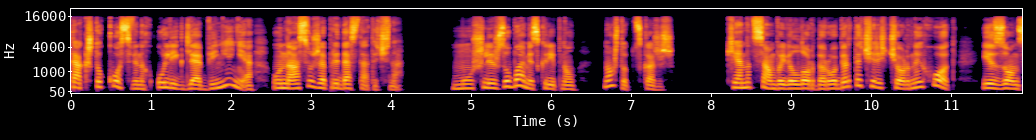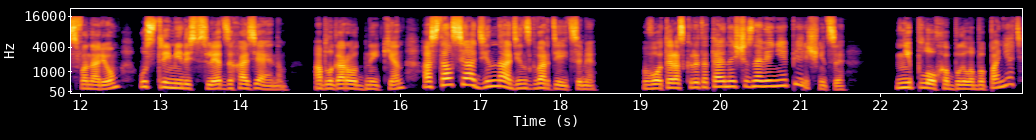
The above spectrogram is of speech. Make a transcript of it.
так что косвенных улик для обвинения у нас уже предостаточно. Муж лишь зубами скрипнул. Ну а что тут скажешь? Кеннет сам вывел лорда Роберта через черный ход, и зонт с фонарем устремились вслед за хозяином, а благородный Кен остался один на один с гвардейцами. Вот и раскрыта тайна исчезновения перечницы. Неплохо было бы понять,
